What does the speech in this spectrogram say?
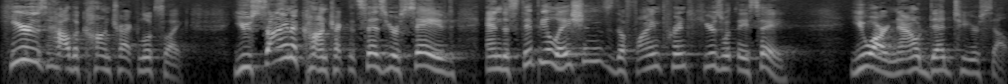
here's how the contract looks like. You sign a contract that says you're saved, and the stipulations, the fine print, here's what they say You are now dead to yourself.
